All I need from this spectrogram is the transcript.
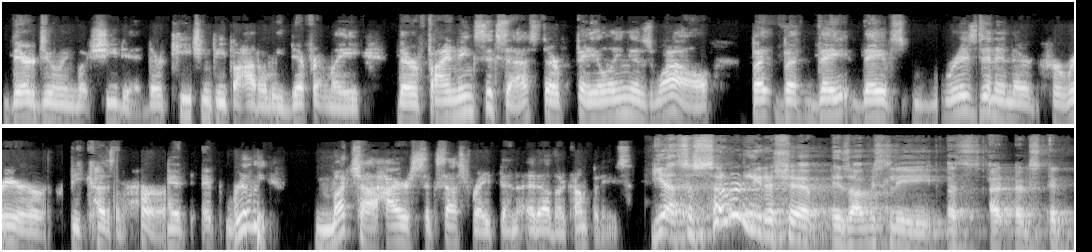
they're doing what she did. They're teaching people how to lead differently. They're finding success. They're failing as well, but but they they've risen in their career because of her. It, it really much a higher success rate than at other companies. Yeah, so servant leadership is obviously a, a, a,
